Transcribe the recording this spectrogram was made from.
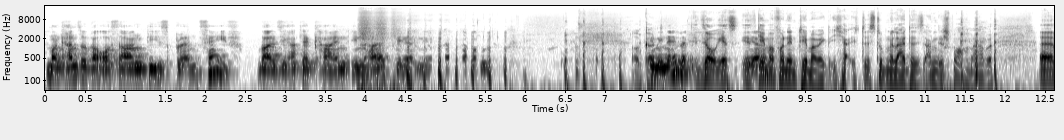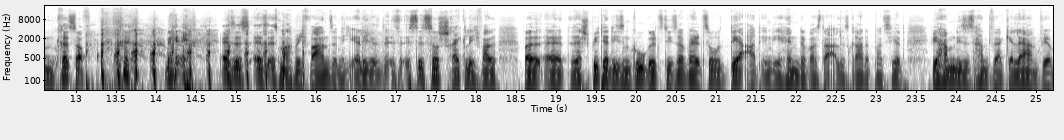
man kann sogar auch sagen, die ist brand safe, weil sie hat ja keinen Inhalt, der in oh Kriminelle. So, jetzt, jetzt ja. gehen wir von dem Thema weg. Ich, es tut mir leid, dass ich es angesprochen habe. Ähm, Christoph, nee, es ist, es, es macht mich wahnsinnig, ehrlich. Es, es ist so schrecklich, weil, weil äh, das spielt ja diesen Googles dieser Welt so derart in die Hände, was da alles gerade passiert. Wir haben dieses Handwerk gelernt. Wir,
